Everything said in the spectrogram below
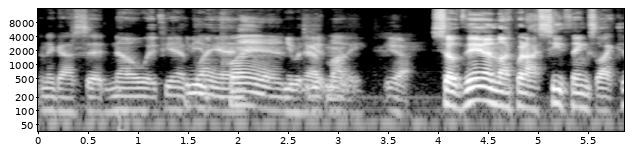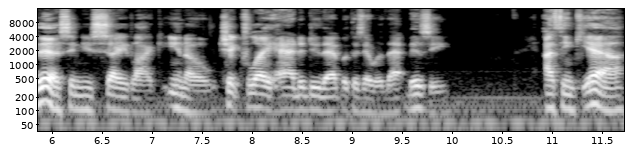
And the guy said, No, if you had you a plan, you would have get money. Yeah. So then, like when I see things like this, and you say like, you know, Chick Fil A had to do that because they were that busy. I think yeah,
